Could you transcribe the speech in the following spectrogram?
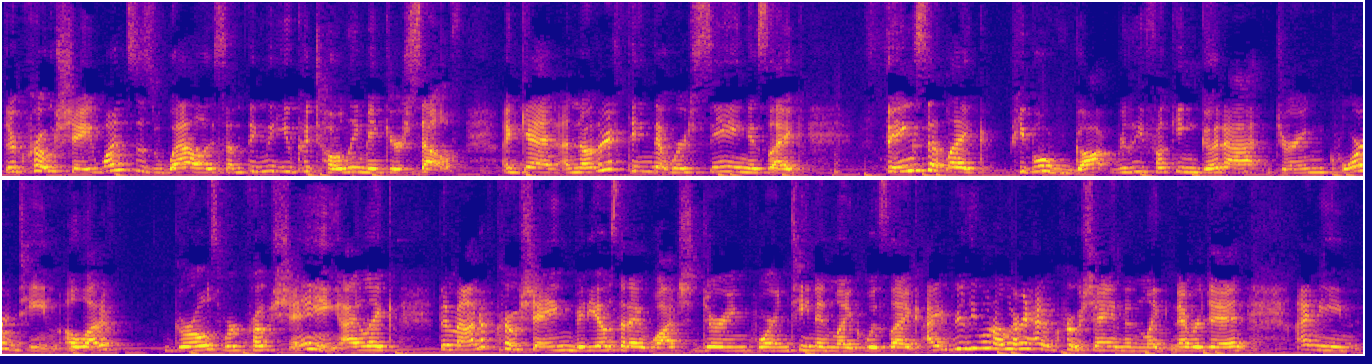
the crochet ones as well is something that you could totally make yourself. Again, another thing that we're seeing is like things that like people got really fucking good at during quarantine. A lot of girls were crocheting. I like the amount of crocheting videos that I watched during quarantine and like was like, I really want to learn how to crochet and then like never did. I mean,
